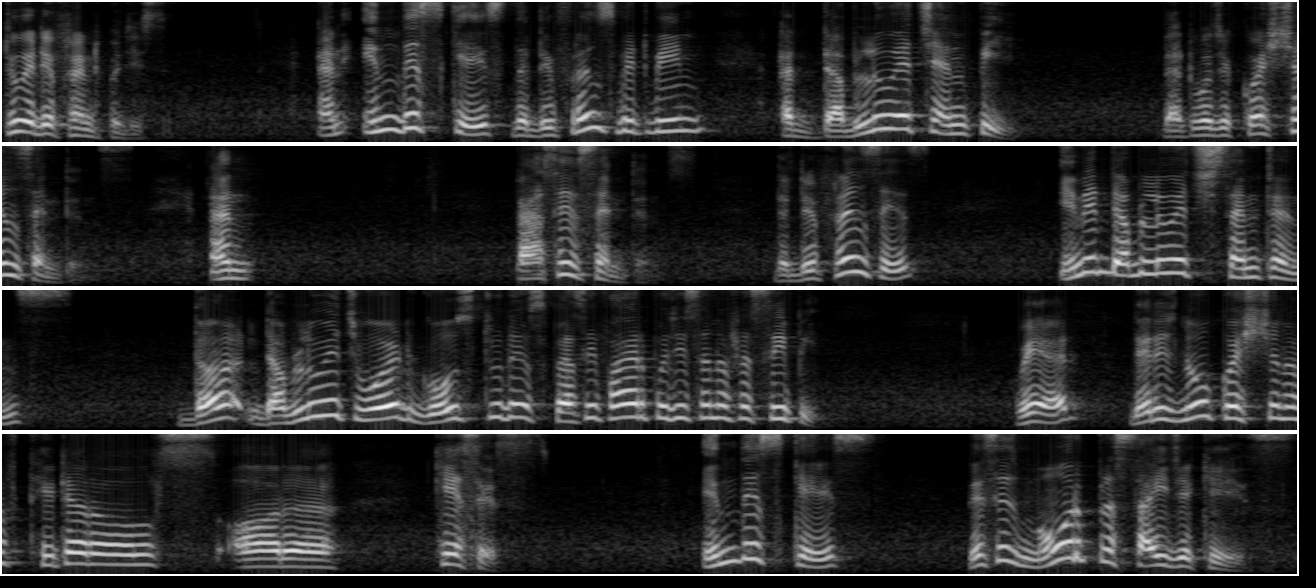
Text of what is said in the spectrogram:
to a different position. And in this case, the difference between a WHNP, that was a question sentence, and passive sentence. The difference is, in a WH sentence, the WH word goes to the specifier position of a CP, where there is no question of theta roles or uh, cases. In this case, this is more precise a case,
